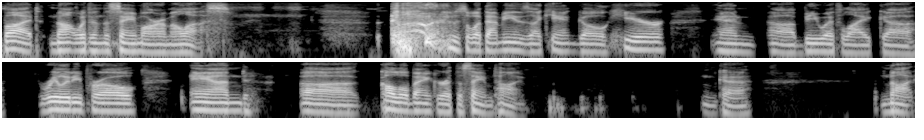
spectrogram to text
but not within the same RMLS. so what that means is I can't go here and uh, be with like uh, Realty Pro and uh, Coldwell Banker at the same time. Okay, not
